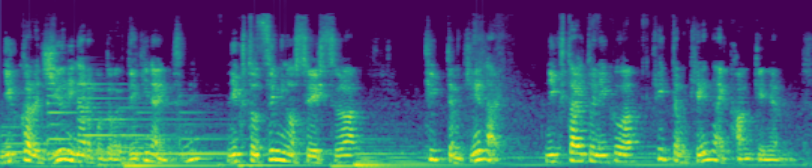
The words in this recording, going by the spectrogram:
肉から自由になることができないんですね。肉と罪の性質は切っても切れない。肉体と肉は切っても切れない関係にあるんです。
